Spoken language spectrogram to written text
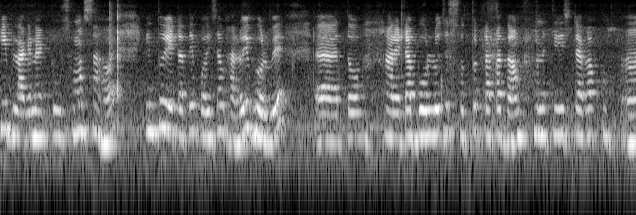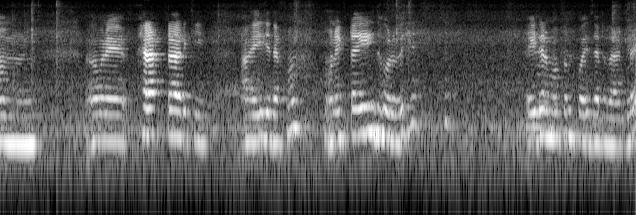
টিপ লাগে না, একটু সমস্যা হয়। কিন্তু এটাতে পয়সা ভালোই ভরবে। তো, আর এটা বলল যে সত্তর টাকা দাম মানে তিরিশ টাকা মানে ফেরাকটা আর কি। আর এই যে দেখো, অনেকটাই ধরবে। এইটার মতন পয়সাটা রাখলে।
